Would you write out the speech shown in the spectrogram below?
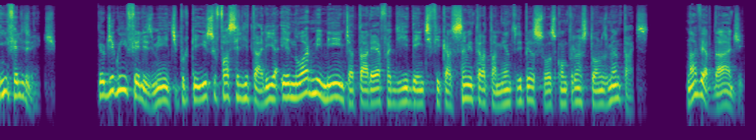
Infelizmente. Eu digo infelizmente porque isso facilitaria enormemente a tarefa de identificação e tratamento de pessoas com transtornos mentais. Na verdade,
